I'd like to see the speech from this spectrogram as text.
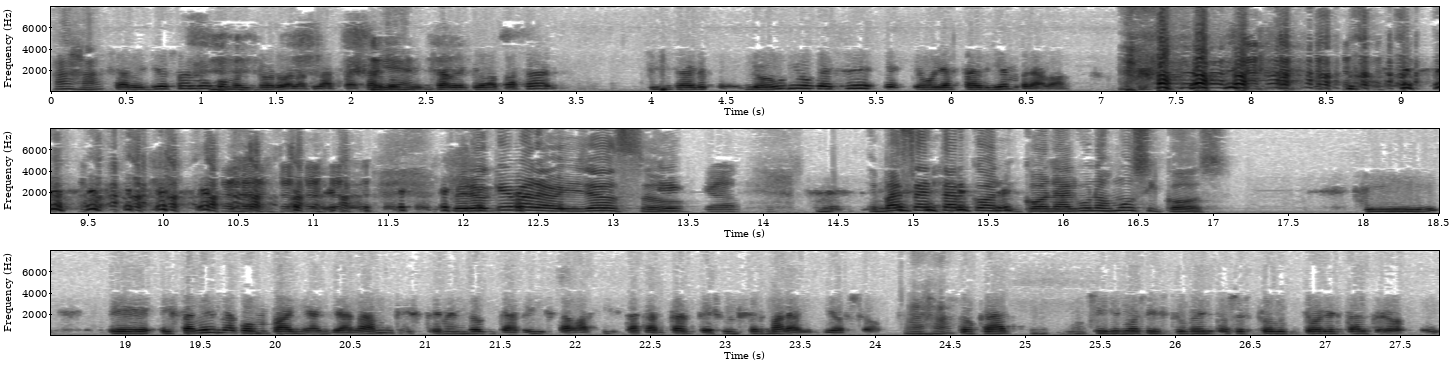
Ajá. ¿Sabes? Yo salgo como el toro a la plaza. Salgo Bien. sin saber qué va a pasar. Sin saber... Lo único que sé es que voy a estar bien brava. Pero qué maravilloso. ¿Vas a estar con, con algunos músicos? Sí, eh, esta vez me acompañan Yadam, que es tremendo guitarrista, bajista, cantante, es un ser maravilloso. Ajá. Toca muchísimos instrumentos, es productor, es tal, pero eh,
